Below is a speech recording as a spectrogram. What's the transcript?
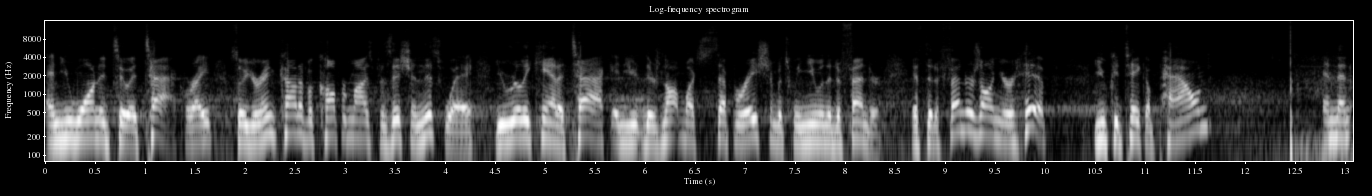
and you wanted to attack, right? So you're in kind of a compromised position this way. You really can't attack and you, there's not much separation between you and the defender. If the defender's on your hip, you could take a pound and then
